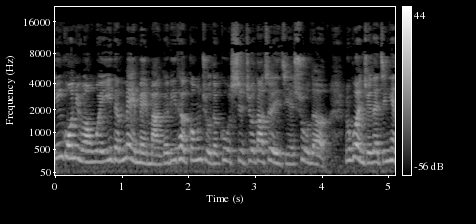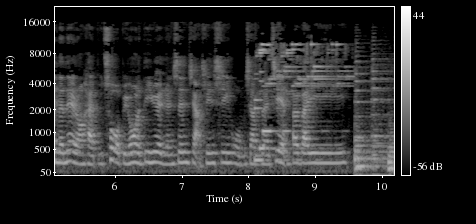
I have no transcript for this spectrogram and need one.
英国女王唯一的妹妹玛格丽特公主的故事就到这里结束了。如果你觉得今天的内容还不错，别忘了订阅《人生假星星》。我们下次再见，拜拜。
